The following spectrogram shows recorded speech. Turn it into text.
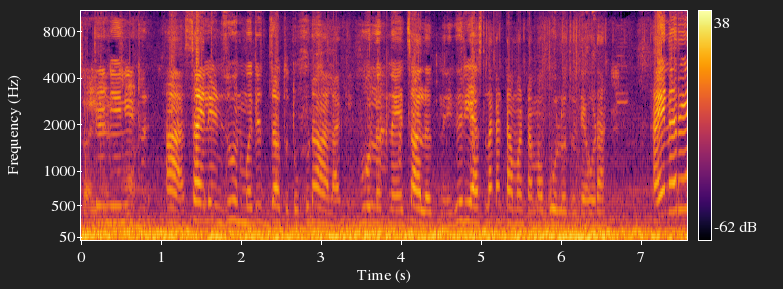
Silent त्याने नीट. हा सायलेंट झोन मध्येच जातो तो कुठं आला की. बोलत नाही चालत नाही. घरी असला का टामाटामा बोलतो तेवढा. आहे ना रे?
